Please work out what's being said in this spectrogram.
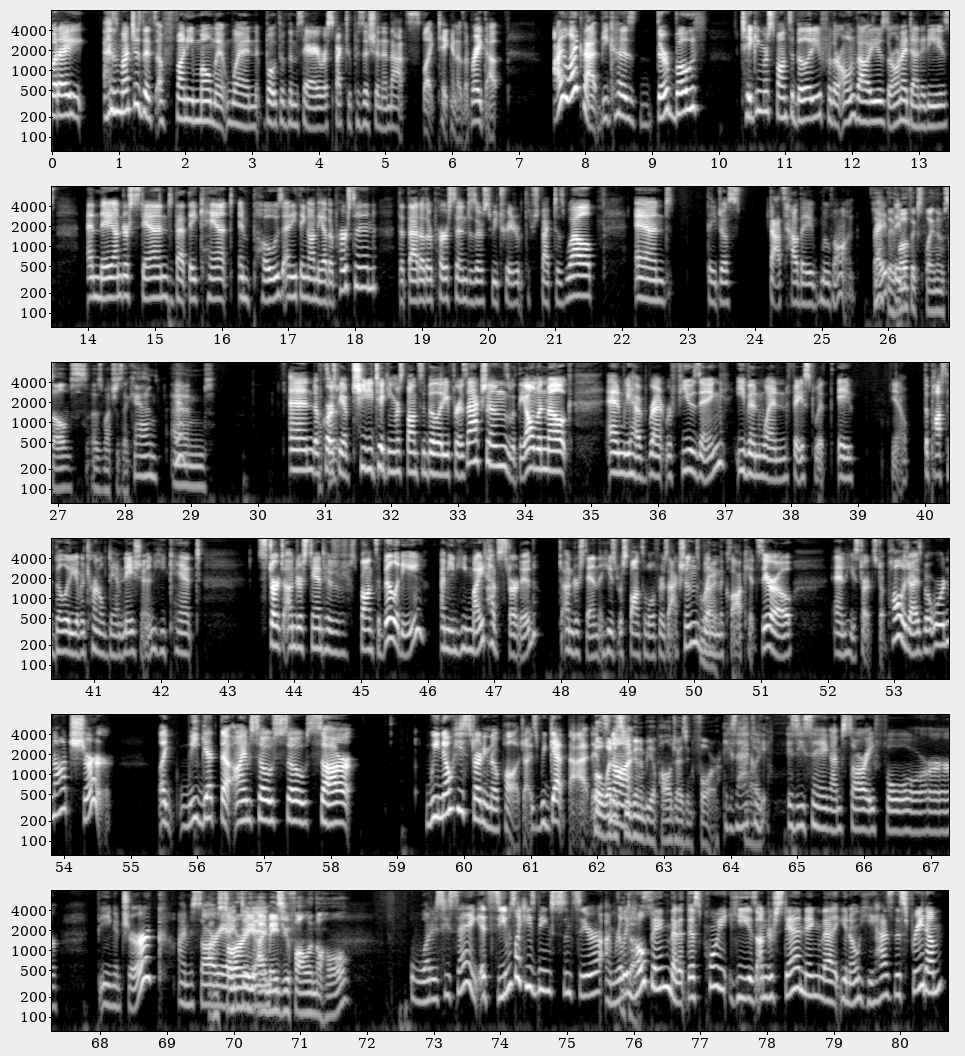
But I as much as it's a funny moment when both of them say I respect your position and that's like taken as a breakup. I like that because they're both taking responsibility for their own values, their own identities, and they understand that they can't impose anything on the other person, that that other person deserves to be treated with respect as well, and they just that's how they move on, right? They, both explain themselves as much as they can, and And of course, it. we have Chidi taking responsibility for his actions with the almond milk, and we have Brent refusing, even when faced with a, you know, the possibility of eternal damnation. He can't start to understand his responsibility. I mean, he might have started to understand that he's responsible for his actions when Right. the clock hits zero and he starts to apologize, but we're not sure. Like, we get that I'm so, so sorry we know he's starting to apologize. We get that. but It's what is not... he going to be apologizing for? Exactly. Is he saying I'm sorry for being a jerk? I'm sorry. I'm sorry, I, didn't... made you fall in the hole. What is he saying? It seems like he's being sincere. I'm really hoping that at this point he is understanding that you know he has this freedom,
